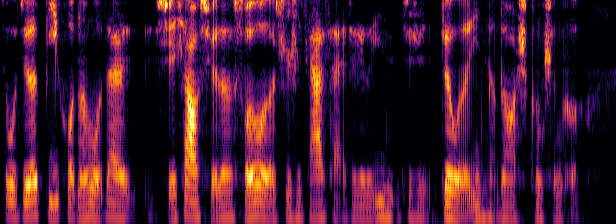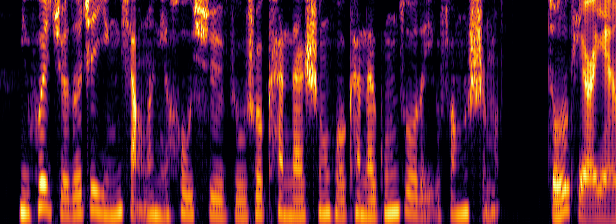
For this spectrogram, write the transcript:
就我觉得比可能我在学校学的所有的知识加起来，就这个印就是对我的印象都要是更深刻。你会觉得这影响了你后续，比如说看待生活、看待工作的一个方式吗？总体而言，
